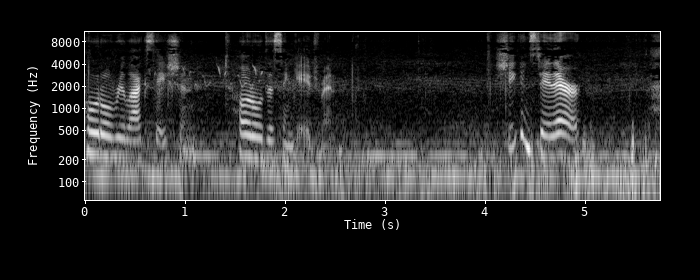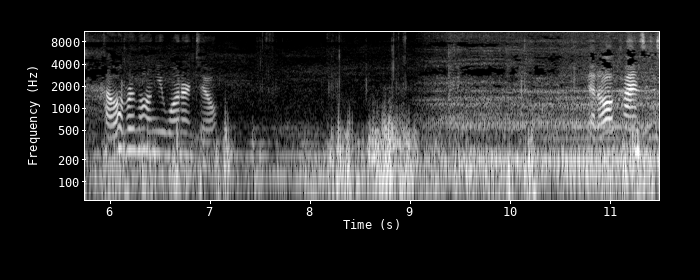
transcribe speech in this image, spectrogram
total relaxation, total disengagement. She can stay there however long you want her to. Got all kinds of.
